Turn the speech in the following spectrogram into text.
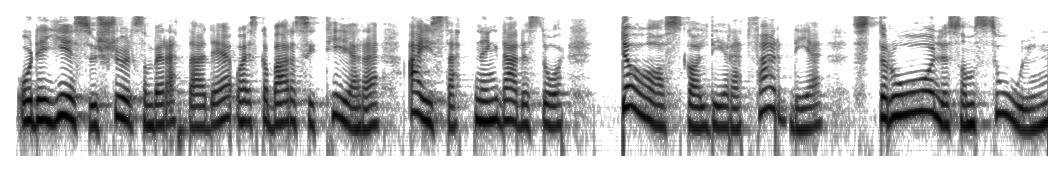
og det er Jesus sjøl som beretter det. Og jeg skal bare sitere ei setning der det står da skal de rettferdige stråle som solen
